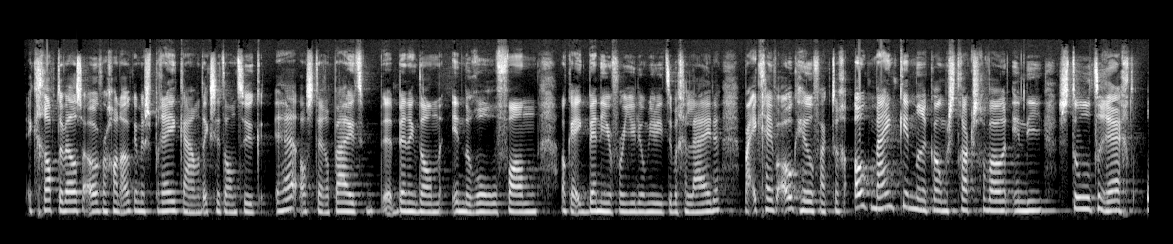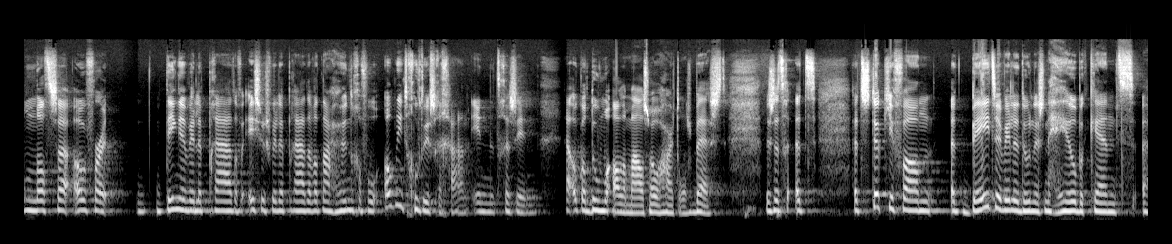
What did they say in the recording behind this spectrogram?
ik grap er wel eens over, gewoon ook in mijn spreekkamer. Want ik zit dan natuurlijk hè, als therapeut, ben ik dan in de rol van... oké, ik ben hier voor jullie om jullie te begeleiden. Maar ik geef ook heel vaak terug. Ook mijn kinderen komen straks gewoon in die stoel terecht... omdat ze over dingen willen praten of issues willen praten, wat naar hun gevoel ook niet goed is gegaan in het gezin. ook al doen we allemaal zo hard ons best. Dus het, het, het stukje van het beter willen doen is een heel bekend uh,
